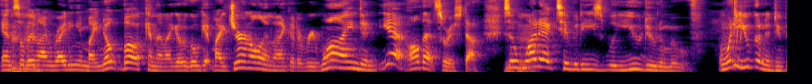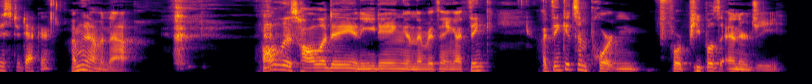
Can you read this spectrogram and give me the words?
And so Mm-hmm. then I'm writing in my notebook and then I got to go get my journal and I got to rewind and yeah, all that sort of stuff. So Mhm. what activities will you do to move? And what are you going to do, Mr. Decker? I'm going to have a nap. All this holiday and eating and everything, I think, I think it's important for people's energy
